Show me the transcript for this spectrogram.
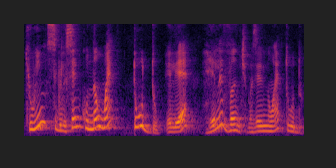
que o índice glicêmico não é tudo, ele é relevante, mas ele não é tudo.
